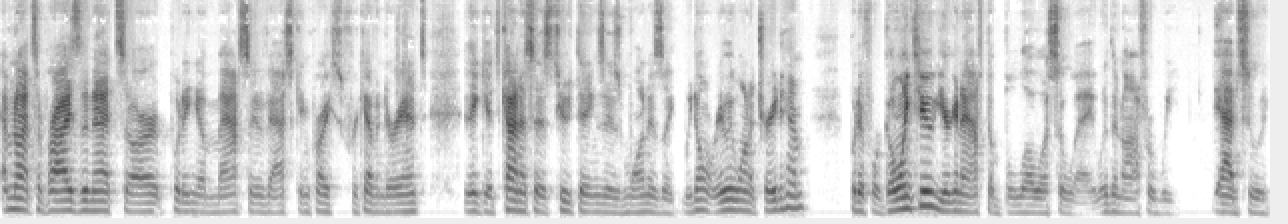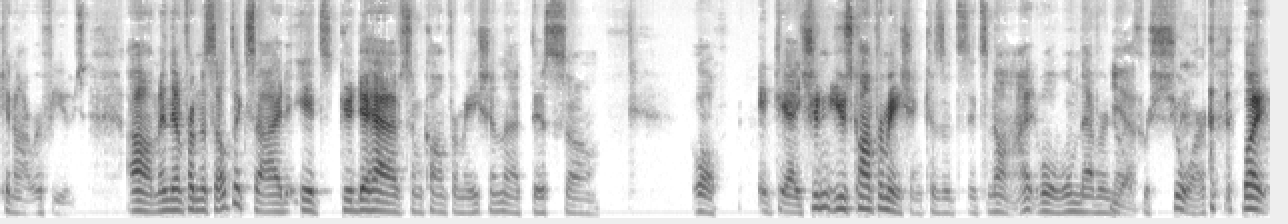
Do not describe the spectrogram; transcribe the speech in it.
I'm not surprised the Nets are putting a massive asking price for Kevin Durant. I think it kind of says two things. Is one is like we don't really want to trade him, but if we're going to, you're going to have to blow us away with an offer we absolutely cannot refuse. Um, and then from the Celtics side, it's good to have some confirmation that this, um, well, it, yeah, I shouldn't use confirmation because it's it's not. Well, we'll never know yeah. for sure, but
